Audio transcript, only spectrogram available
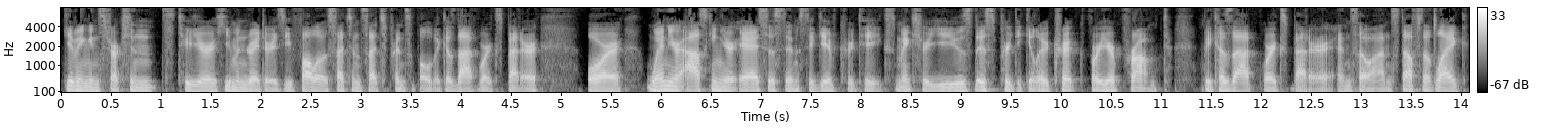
giving instructions to your human raters, you follow such and such principle because that works better. Or when you're asking your AI systems to give critiques, make sure you use this particular trick for your prompt because that works better and so on. Stuff that like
